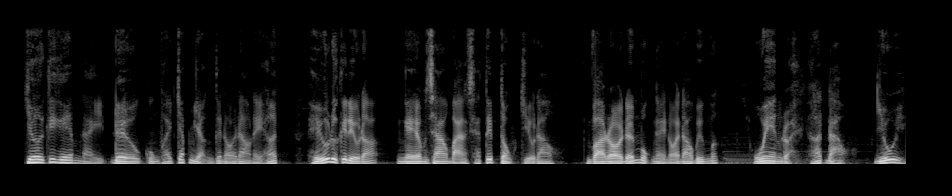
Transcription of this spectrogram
chơi cái game này đều cũng phải chấp nhận cái nỗi đau này hết. Hiểu được cái điều đó, ngày hôm sau bạn sẽ tiếp tục chịu đau. Và rồi đến một ngày nỗi đau biến mất. Quen rồi, hết đau. Vui.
